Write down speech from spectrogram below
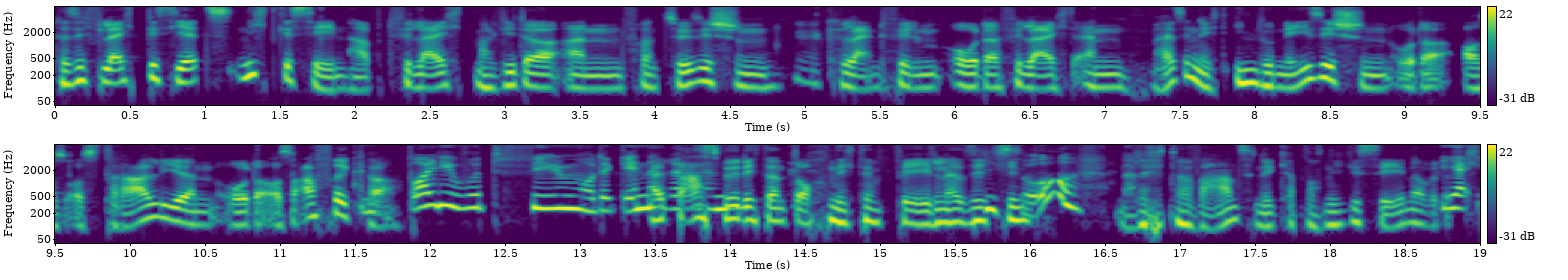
das ihr vielleicht bis jetzt nicht gesehen habt. Vielleicht mal wieder einen französischen Kleinfilm oder vielleicht einen, weiß ich nicht, indonesischen oder aus Australien oder aus Afrika. Bollywood-Film oder Ja, generell. das würde ich dann doch nicht empfehlen. Also ich Wieso? Find, na, das ist nur wahnsinnig. Ich habe noch nie gesehen, aber Ja, ich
